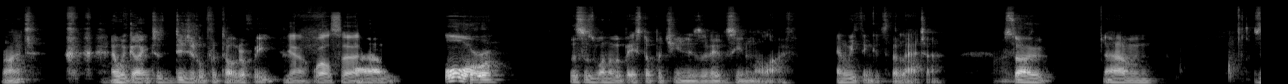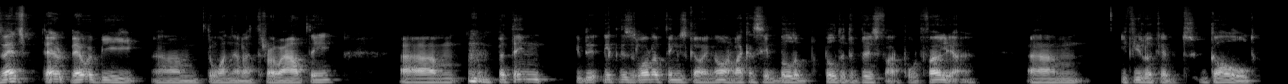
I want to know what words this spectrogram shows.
right? and we're going to digital photography. Yeah, well said. Um, or this is one of the best opportunities I've ever seen in my life, and we think it's the latter. Right. So, um, so that's that. That would be um, the one that I'd throw out there. Um, but then like, there's a lot of things going on. Like I said, build a build a diversified portfolio. Um, if you look at gold,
